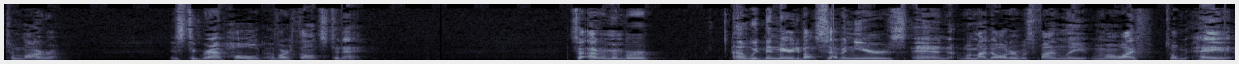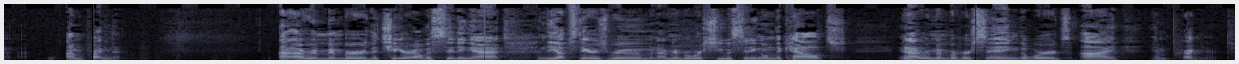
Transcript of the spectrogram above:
tomorrow is to grab hold of our thoughts today. So I remember uh, we'd been married about seven years, and when my daughter was finally, when my wife told me, hey, I'm pregnant, I remember the chair I was sitting at in the upstairs room, and I remember where she was sitting on the couch, and I remember her saying the words, I am pregnant.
